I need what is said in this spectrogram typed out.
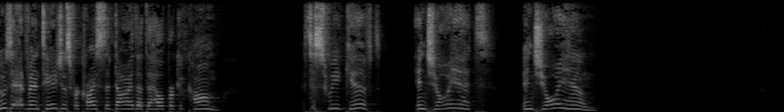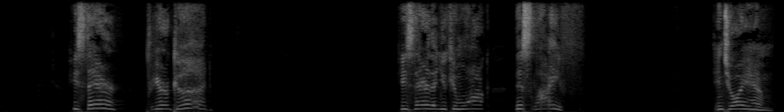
It was advantageous for Christ to die that the helper could come. It's a sweet gift. Enjoy it. Enjoy him. He's there for your good. He's there that you can walk this life. Enjoy him.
